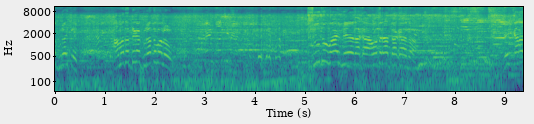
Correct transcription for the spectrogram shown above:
বলো ঘুরাইতে। আমাদের দিকে ঘুরাতে বলো। শুধু ভাই মেয়ে দেখা, আমাদের আর দেখা না। যেইখানে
